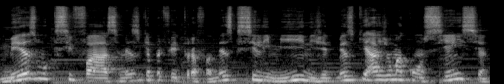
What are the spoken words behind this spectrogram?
mesmo que se faça, mesmo que a prefeitura faça, mesmo que se elimine, gente, mesmo que haja uma consciência,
